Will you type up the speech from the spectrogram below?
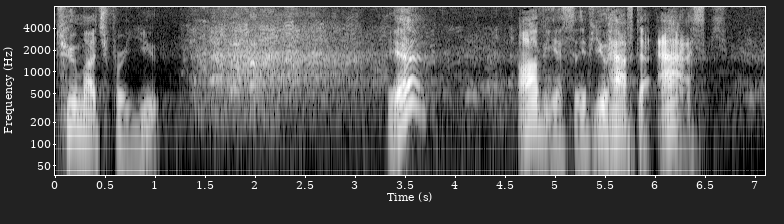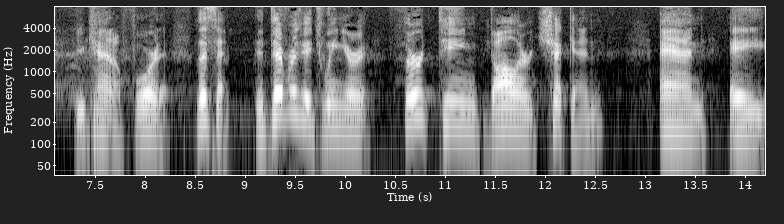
too much for you. yeah? Obviously, if you have to ask, you can't afford it. Listen, the difference between your $13 chicken and a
